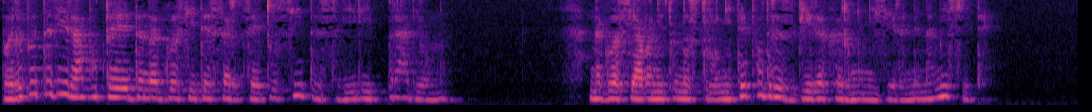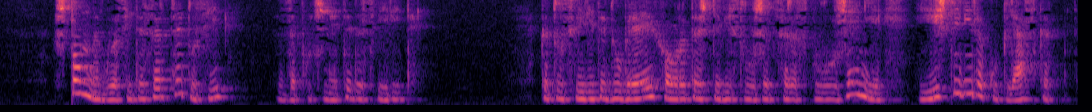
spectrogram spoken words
първата ви работа е да нагласите сърцето си да свири правилно. Нагласяването на струните подразбира хармонизиране на мислите. Щом нагласите сърцето си, започнете да свирите. Като свирите добре, хората ще ви слушат с разположение и ще ви ръкопляскат.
